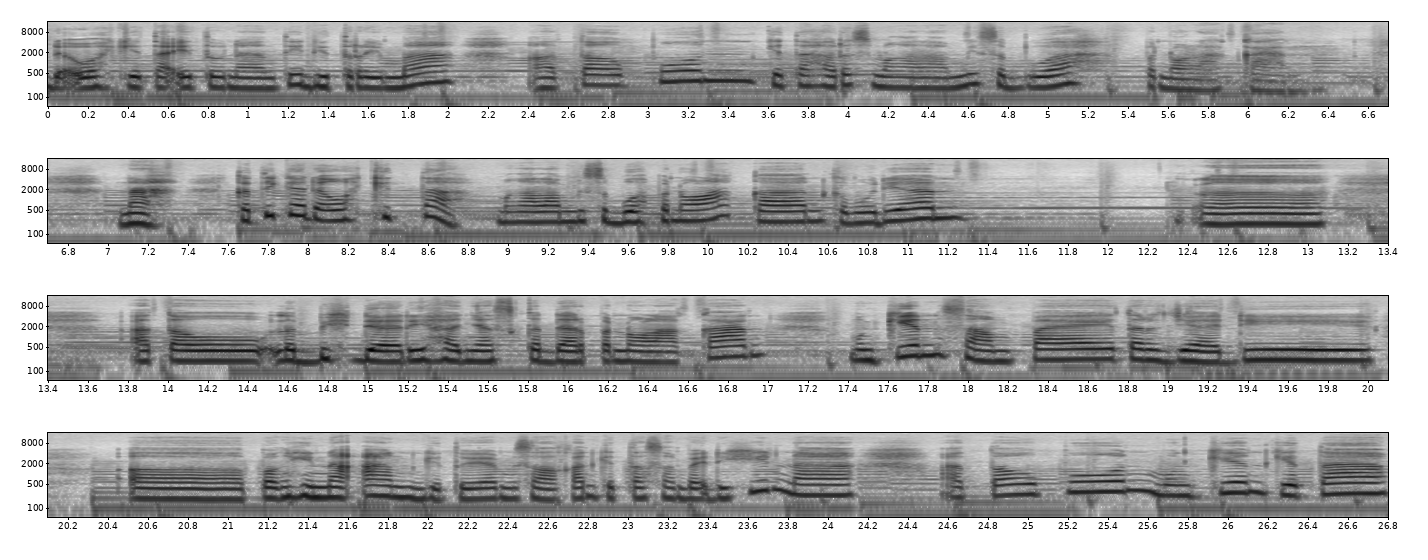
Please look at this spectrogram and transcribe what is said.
dakwah kita itu nanti diterima ataupun kita harus mengalami sebuah penolakan. Nah, ketika dakwah kita mengalami sebuah penolakan, kemudian uh, atau lebih dari hanya sekedar penolakan, mungkin sampai terjadi uh, penghinaan gitu ya. Misalkan kita sampai dihina ataupun mungkin kita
